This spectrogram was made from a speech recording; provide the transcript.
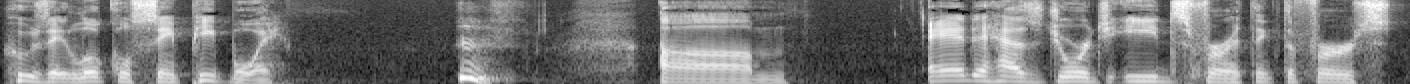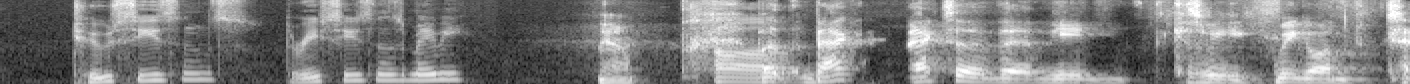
who's a local St. Pete boy. Hmm. Um, and it has George Eads for I think the first two seasons, three seasons maybe. Yeah. but back back to the the because we we go on t-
